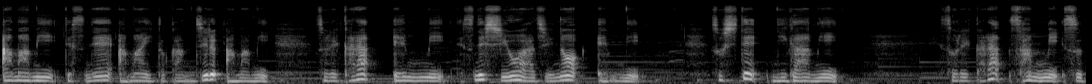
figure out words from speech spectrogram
甘みですね。甘いと感じる甘み。それから塩味ですね。塩味の塩味。そして苦味。それから酸味。酸っ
